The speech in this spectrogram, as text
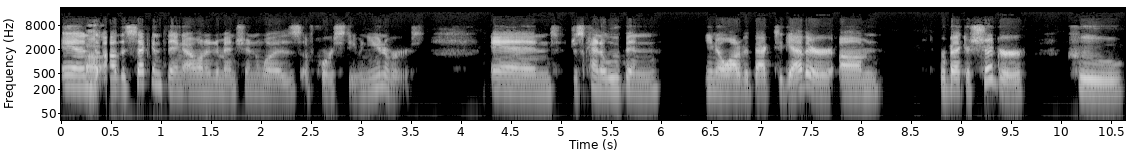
And Uh, uh, the second thing I wanted to mention was, of course, Steven Universe, and just kind of looping, you know, a lot of it back together. Um, Rebecca Sugar, who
